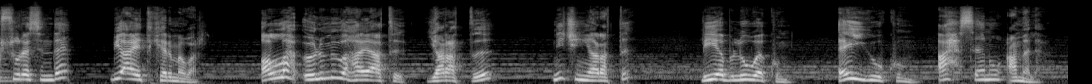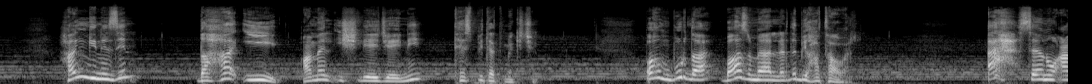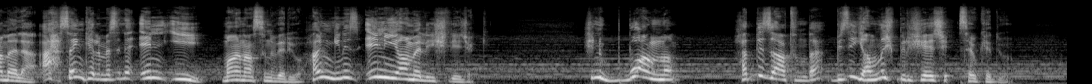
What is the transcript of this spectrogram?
suresinde bir ayet-i kerime var. Allah ölümü ve hayatı yarattı. Niçin yarattı? liyebluvekum eyyukum ahsenu amela. Hanginizin daha iyi amel işleyeceğini tespit etmek için. Bakın burada bazı meallerde bir hata var. Ahsenu amela. Ahsen kelimesine en iyi manasını veriyor. Hanginiz en iyi ameli işleyecek? Şimdi bu anlam haddi zatında bizi yanlış bir şeye se- sevk ediyor.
